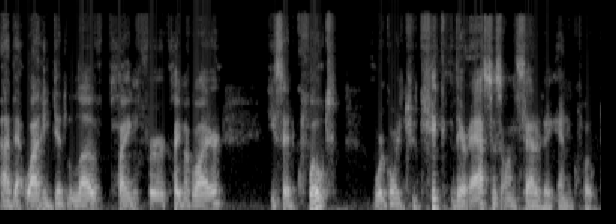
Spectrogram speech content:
uh, that while he did love playing for Clay McGuire, he said, "quote We're going to kick their asses on Saturday." End quote.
